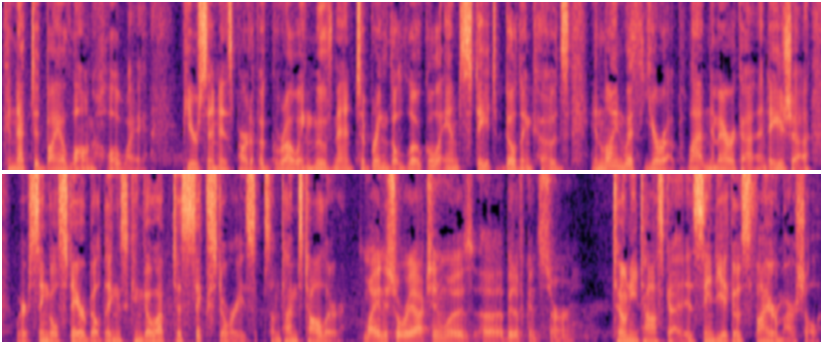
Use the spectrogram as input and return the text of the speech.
connected by a long hallway. Pearson is part of a growing movement to bring the local and state building codes in line with Europe, Latin America, and Asia, where single stair buildings can go up to six stories, sometimes taller. My initial reaction was a bit of concern Tony Tosca is San Diego's fire marshal.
